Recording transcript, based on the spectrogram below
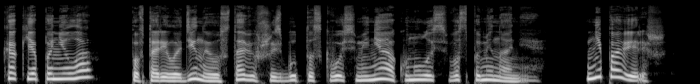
Как я поняла, повторила Дина и, уставившись, будто сквозь меня, окунулась в воспоминания. «Не поверишь.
